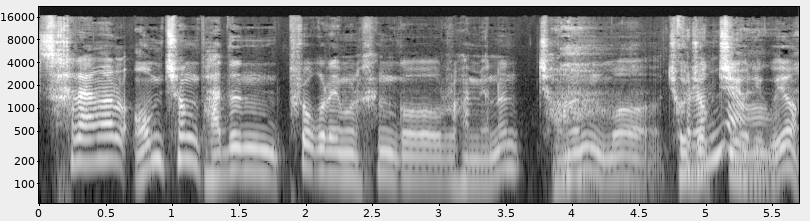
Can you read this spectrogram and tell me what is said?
사랑을 엄청 받은 프로그램을 한 거로 하면은 저는 아, 뭐 조족지혈이고요.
